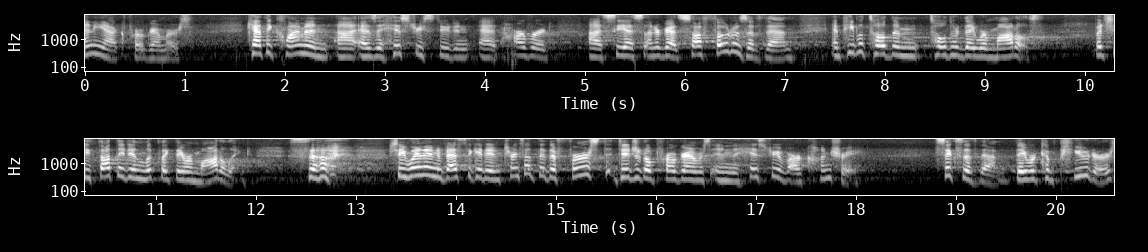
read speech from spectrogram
ENIAC programmers. Kathy Kleiman, uh, as a history student at Harvard uh, CS undergrad, saw photos of them, and people told, them, told her they were models. But she thought they didn't look like they were modeling. So she went and investigated, and turns out they're the first digital programmers in the history of our country. Six of them. They were computers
